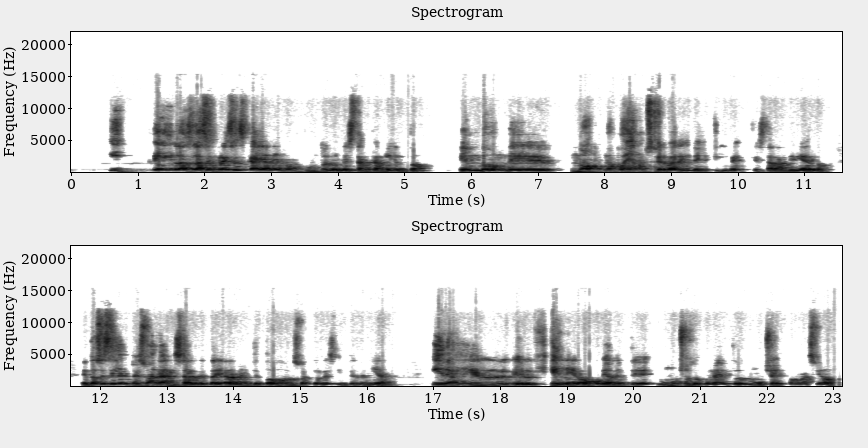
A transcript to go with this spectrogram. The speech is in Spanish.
y eh, las, las empresas caían en un punto, en un estancamiento, en donde no, no podían observar el declive que estaban viviendo. Entonces él empezó a analizar detalladamente todos los factores que intervenían y de ahí él, él generó, obviamente, muchos documentos, mucha información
